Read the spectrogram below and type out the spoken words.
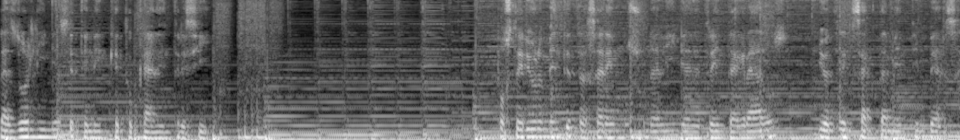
Las dos líneas se tienen que tocar entre sí. Posteriormente trazaremos una línea de 30 grados y otra exactamente inversa.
